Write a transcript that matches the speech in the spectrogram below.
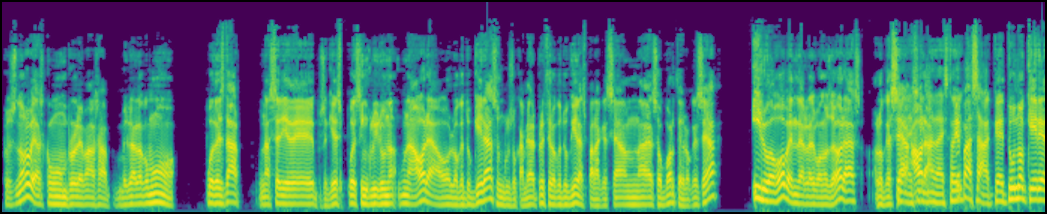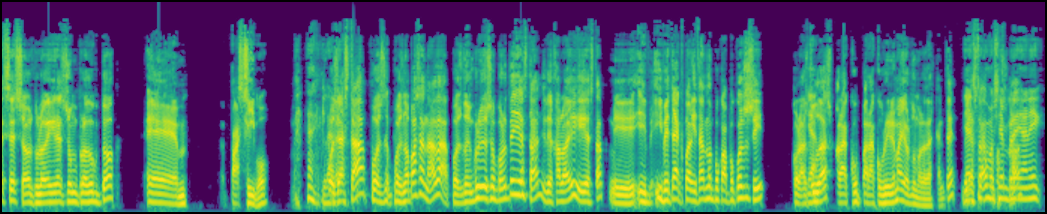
Pues no lo veas como un problema. O sea, míralo como puedes dar una serie de, pues si quieres, puedes incluir una, una hora o lo que tú quieras, incluso cambiar el precio de lo que tú quieras para que sea una de soporte o lo que sea. Y luego venderles bonos de horas o lo que sea. Vale, sí, ahora, nada, estoy- ¿qué pasa? Que tú no quieres eso, tú lo que quieres es un producto eh, pasivo. claro. Pues ya está, pues, pues no pasa nada. Pues no incluye soporte y ya está, y déjalo ahí y ya está. Y, y, y vete actualizando poco a poco, eso sí, con las Ya. dudas para, para cubrir el mayor número de gente. Ya, esto, está, como no siempre, nada. Yannick,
